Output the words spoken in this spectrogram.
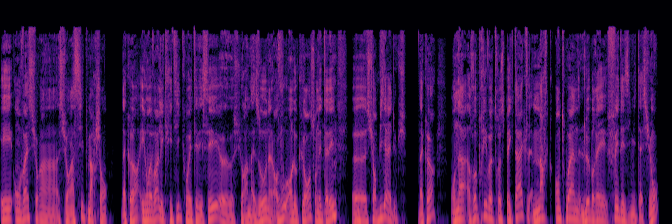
et on va sur un, sur un site marchand. D'accord? Et on va voir les critiques qui ont été laissées sur Amazon. Alors vous, en l'occurrence, on est allé euh, sur Billet Réduc. D'accord? On a repris votre spectacle. Marc-Antoine Lebré fait des imitations.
